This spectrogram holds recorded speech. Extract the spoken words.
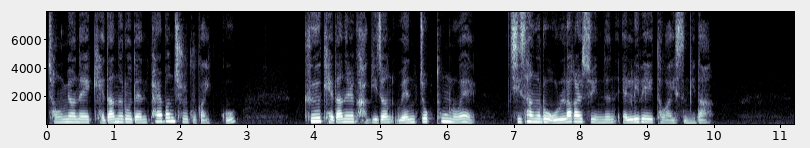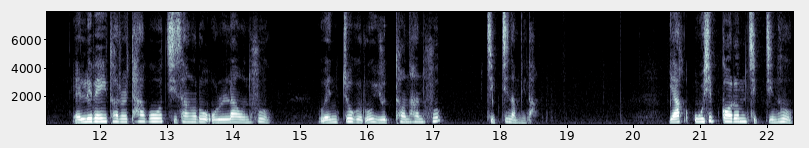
정면에 계단으로 된 8번 출구가 있고 그 계단을 가기 전 왼쪽 통로에 지상으로 올라갈 수 있는 엘리베이터가 있습니다. 엘리베이터를 타고 지상으로 올라온 후 왼쪽으로 유턴한 후 직진합니다. 약 50걸음 직진 후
